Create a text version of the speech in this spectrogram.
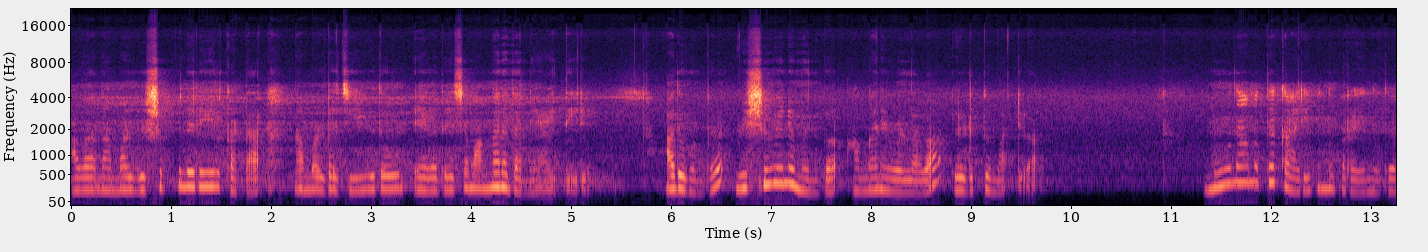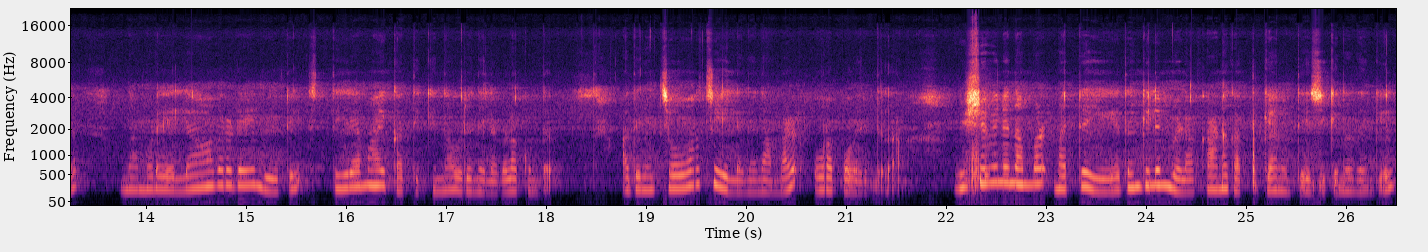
അവ നമ്മൾ വിഷുപ്പുലരിയിൽ കണ്ടാൽ നമ്മളുടെ ജീവിതവും ഏകദേശം അങ്ങനെ തന്നെയായിത്തീരും അതുകൊണ്ട് വിഷുവിന് മുൻപ് അങ്ങനെയുള്ളവ എടുത്തു മാറ്റുക. മൂന്നാമത്തെ കാര്യം എന്ന് പറയുന്നത് നമ്മുടെ എല്ലാവരുടെയും വീട്ടിൽ സ്ഥിരമായി കത്തിക്കുന്ന ഒരു നിലവിളക്കുണ്ട്. അതിന് ചോർച്ചയില്ലെന്ന് നമ്മൾ ഉറപ്പുവരുത്തുക വിഷുവിന് നമ്മൾ മറ്റ് ഏതെങ്കിലും വിളക്കാണ് കത്തിക്കാൻ ഉദ്ദേശിക്കുന്നതെങ്കിൽ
